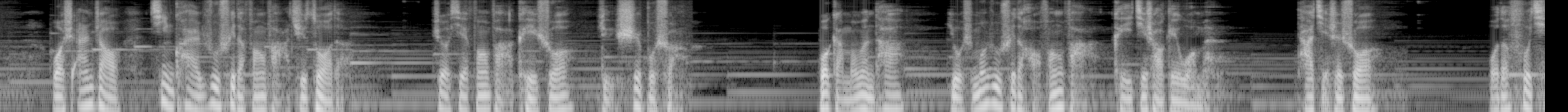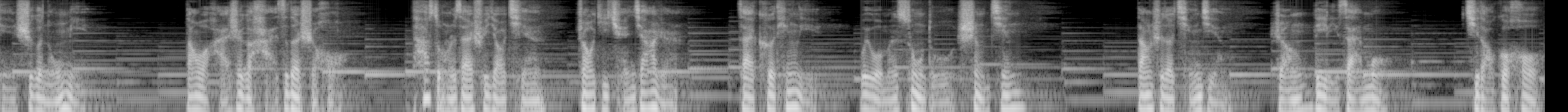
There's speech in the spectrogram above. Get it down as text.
我是按照尽快入睡的方法去做的。这些方法可以说屡试不爽。我赶忙问他。”有什么入睡的好方法可以介绍给我们？他解释说：“我的父亲是个农民，当我还是个孩子的时候，他总是在睡觉前召集全家人，在客厅里为我们诵读圣经。当时的情景仍历历在目。祈祷过后，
